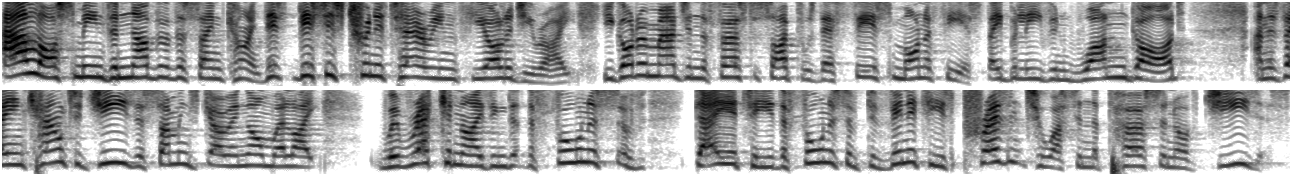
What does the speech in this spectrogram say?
allos means another of the same kind. This, this is Trinitarian theology, right? You got to imagine the first disciples, they're fierce monotheists. They believe in one God. And as they encounter Jesus, something's going on where, like, we're recognizing that the fullness of deity, the fullness of divinity is present to us in the person of Jesus.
